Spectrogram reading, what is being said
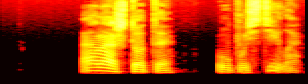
Она что-то упустила.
